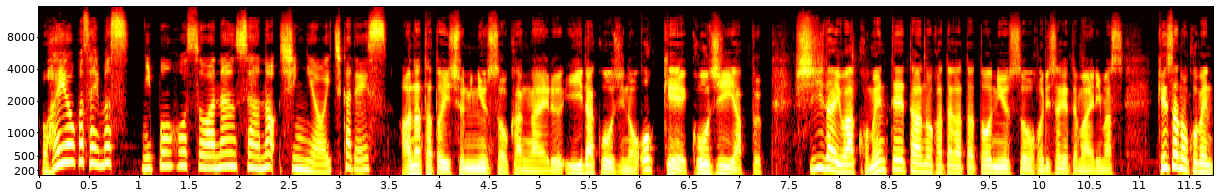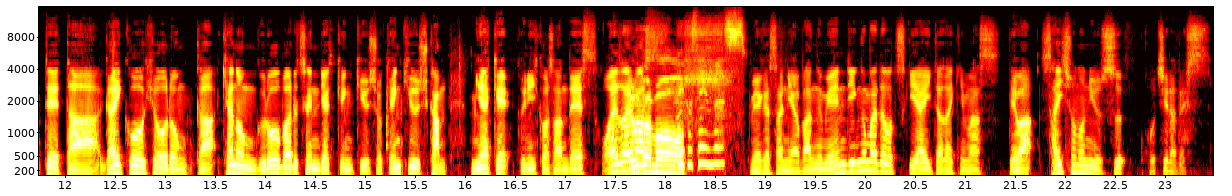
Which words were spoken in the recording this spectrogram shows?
おはようございます。日本放送アナウンサーの新業一華です。あなたと一緒にニュースを考える飯田浩二の OK 工事アップ。7時台はコメンテーターの方々とニュースを掘り下げてまいります。今朝のコメンテーター、外交評論家、キャノングローバル戦略研究所研究主幹、三宅邦彦さんです。おはようございます。おはようございます。三宅さんには番組エンディングまでお付き合いいただきます。では、最初のニュース、こちらです。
